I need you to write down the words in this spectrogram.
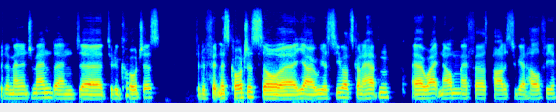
to the management and uh, to the coaches, to the fitness coaches. So uh, yeah, we'll see what's gonna happen. uh, right now my first part is to get healthy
